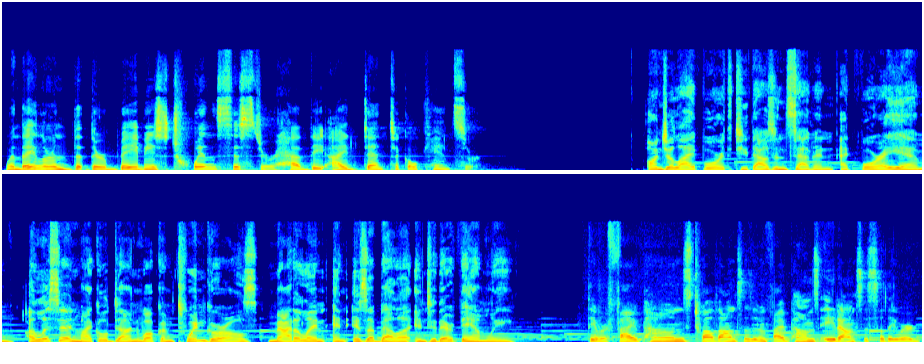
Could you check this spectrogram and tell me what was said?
when they learned that their baby's twin sister had the identical cancer. On July 4th, 2007, at 4 a.m., Alyssa and Michael Dunn welcomed twin girls, Madeline and Isabella, into their family. They were five pounds, 12 ounces, and five pounds, eight ounces, so they were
